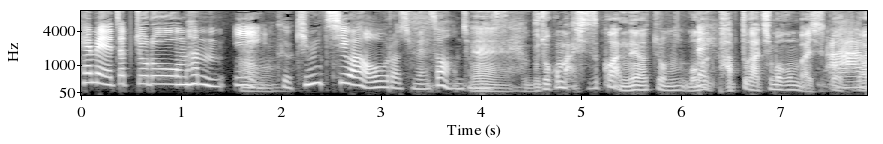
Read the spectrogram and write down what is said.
햄의 짭조름함이 어. 그 김치와 어우러지면서 엄청 네, 맛있어요. 무조건 맛있을 것 같네요. 좀 뭔가 네. 밥도 같이 먹으면 맛있을 것 아, 같기도 하고.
